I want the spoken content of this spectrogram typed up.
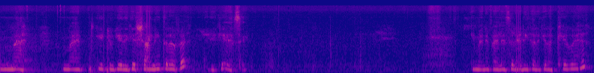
मैं मैं, ये क्योंकि देखिए शाइनी तरफ़ है देखिए ऐसे। ये मैंने पहले से रेडी करके रखे हुए हैं।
